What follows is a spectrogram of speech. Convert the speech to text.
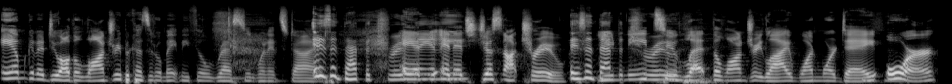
am going to do all the laundry because it'll make me feel rested when it's done. Isn't that the truth? and, and it's just not true. isn't that the truth? you the need truth? to let the laundry lie one more day, Mhm. or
